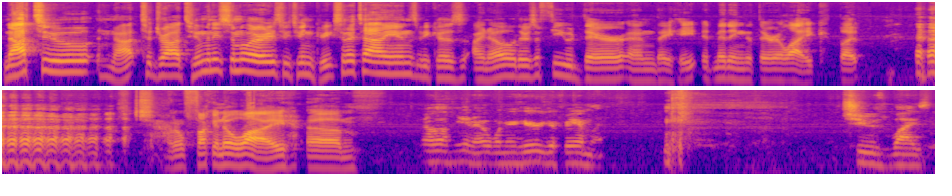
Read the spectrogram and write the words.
Not to not to draw too many similarities between Greeks and Italians, because I know there's a feud there, and they hate admitting that they're alike. But I don't fucking know why. Um, well, you know, when you're here, your family. Choose wisely.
